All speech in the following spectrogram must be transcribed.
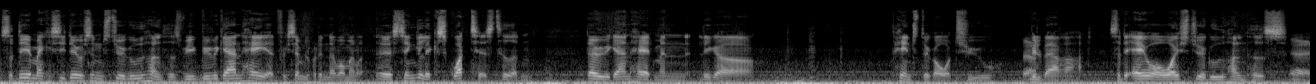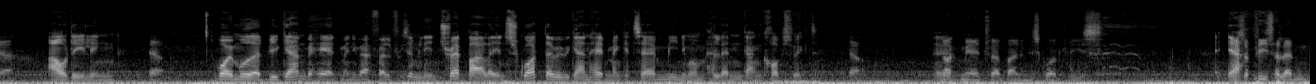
så det, man kan sige, det er jo sådan en styrke udholdenhed. Vi, vi vil gerne have, at for eksempel på den der, hvor man... Øh, single leg squat test hedder den. Der vil vi gerne have, at man ligger pænt stykke over 20. Ja. Vil være rart. Så det er jo over i styrke udholdenhedsafdelingen. Ja, ja. Ja. Hvorimod at vi gerne vil have, at man i hvert fald for eksempel i en trap bar eller i en squat, der vil vi gerne have, at man kan tage minimum halvanden gang kropsvægt. ja. Nok mere i trap bar end i squat, please. Ja, Så please halvanden,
